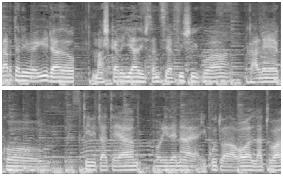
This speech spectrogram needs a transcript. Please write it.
Gizarteari begira edo Maskarilla, distantzia fisikoa, kaleeko aktibitatea hori dena ikutua dago aldatua,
